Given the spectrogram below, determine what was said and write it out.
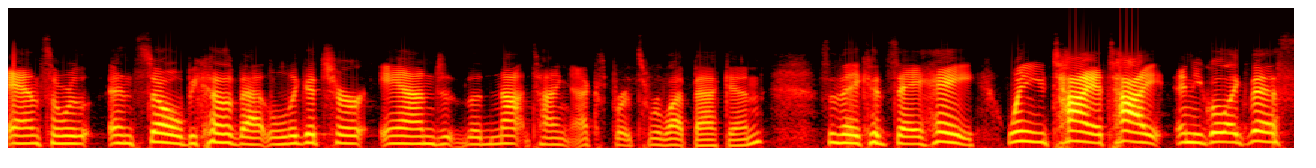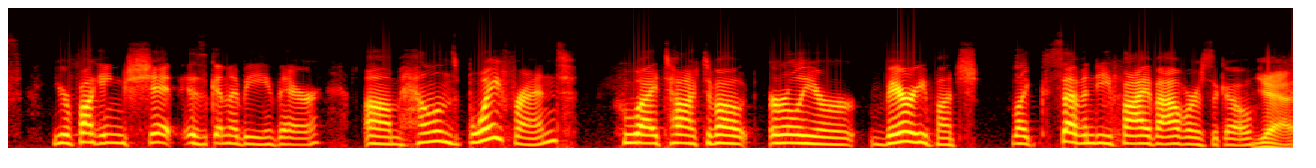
And so and so because of that, ligature and the knot tying experts were let back in, so they could say, "Hey, when you tie a tie and you go like this, your fucking shit is gonna be there." Um, Helen's boyfriend, who I talked about earlier, very much like 75 hours ago. Yeah,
